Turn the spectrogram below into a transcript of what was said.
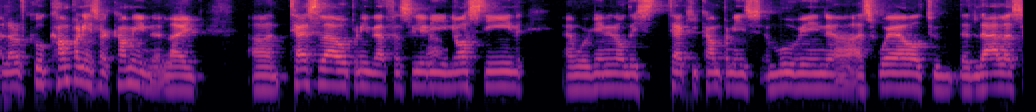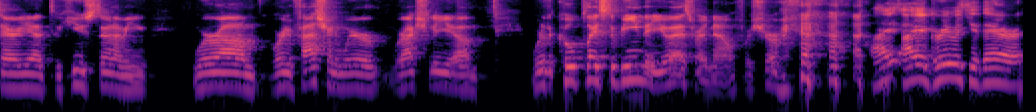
a lot of cool companies are coming, like uh, Tesla opening that facility yeah. in Austin, and we're getting all these techie companies moving uh, as well to the Dallas area, to Houston. I mean, we're um, we're in fashion. We're we're actually um, we're the cool place to be in the U.S. right now, for sure. I, I agree with you there.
